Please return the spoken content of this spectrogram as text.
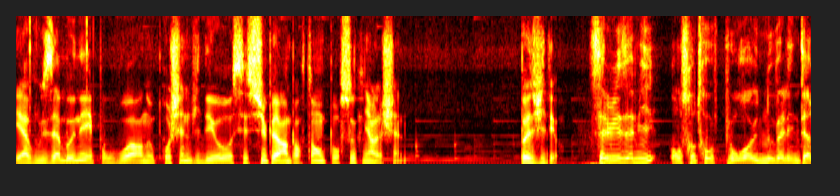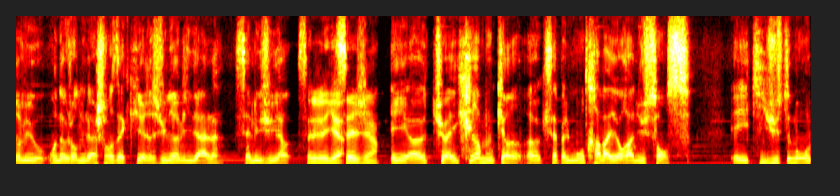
et à vous abonner pour voir nos prochaines vidéos. C'est super important pour soutenir la chaîne. Bonne vidéo. Salut les amis, on se retrouve pour une nouvelle interview. On a aujourd'hui la chance d'accueillir Julien Vidal. Salut Julien. Salut les gars. Salut Julien. Et euh, tu as écrit un bouquin euh, qui s'appelle Mon travail aura du sens et qui justement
